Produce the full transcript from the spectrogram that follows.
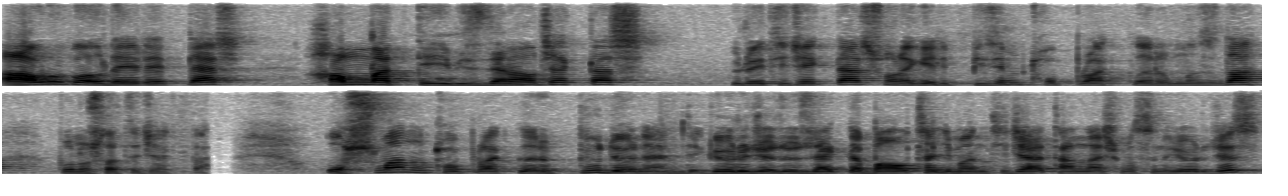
Avrupalı devletler ham maddeyi bizden alacaklar, üretecekler. Sonra gelip bizim topraklarımızda bunu satacaklar. Osmanlı toprakları bu dönemde göreceğiz. Özellikle Balta Limanı Ticaret Anlaşması'nı göreceğiz.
